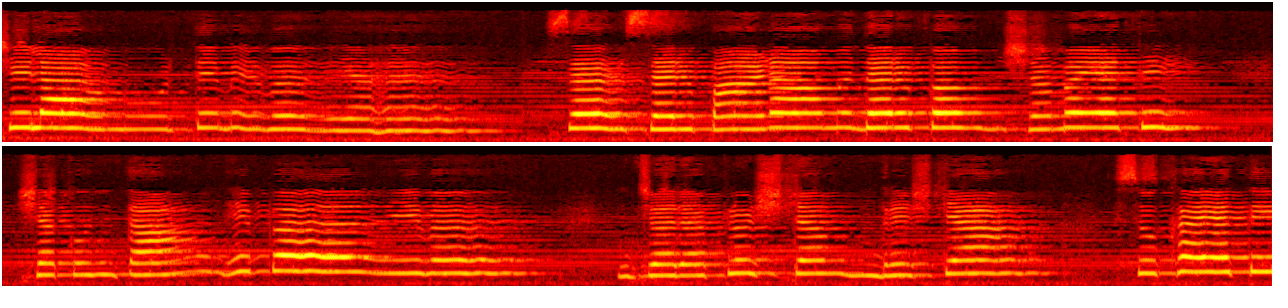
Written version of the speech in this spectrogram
शिलामूर्तिमिव यः। स सर्पाणां दर्पं शमयति शकुन्ताधिप इव। ज्वरप्लुष्टं दृष्ट्या सुखयति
